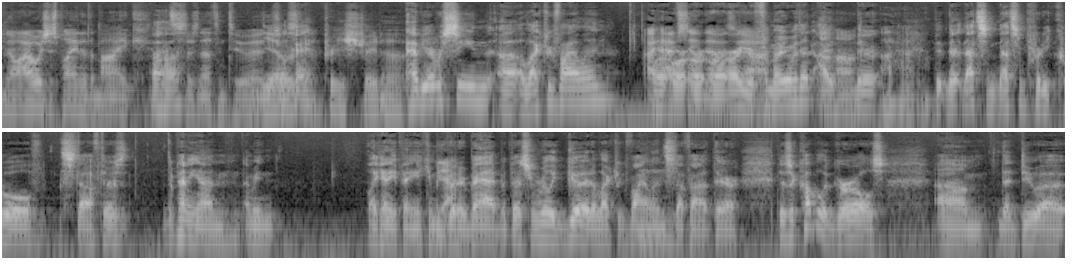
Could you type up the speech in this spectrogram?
No, I was just playing to the mic. Uh-huh. There's nothing to it. yeah, Okay. pretty straight up. Have you ever seen uh, electric violin? I or, have or, seen or, those, or are you familiar with it? I, Uh-huh. they're, I haven't. they're- that's some that's some pretty cool stuff. There's depending on, I mean, like anything, it can be Yeah. good or bad. But there's some really good electric violin stuff out there. There's a couple of girls um, that do a,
